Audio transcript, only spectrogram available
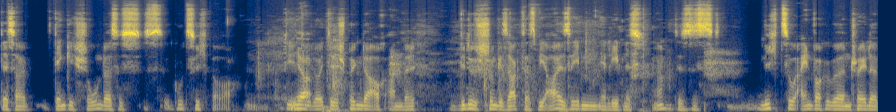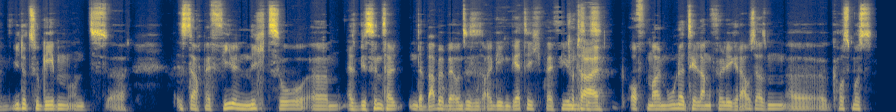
Deshalb denke ich schon, dass es gut sichtbar war. Die, ja. die Leute springen da auch an, weil, wie du schon gesagt hast, VR ist eben ein Erlebnis. Ja? Das ist nicht so einfach über einen Trailer wiederzugeben und äh, ist auch bei vielen nicht so, ähm, also wir sind halt in der Bubble, bei uns ist es allgegenwärtig, bei vielen Total. ist es oft mal monatelang völlig raus aus dem äh, Kosmos.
